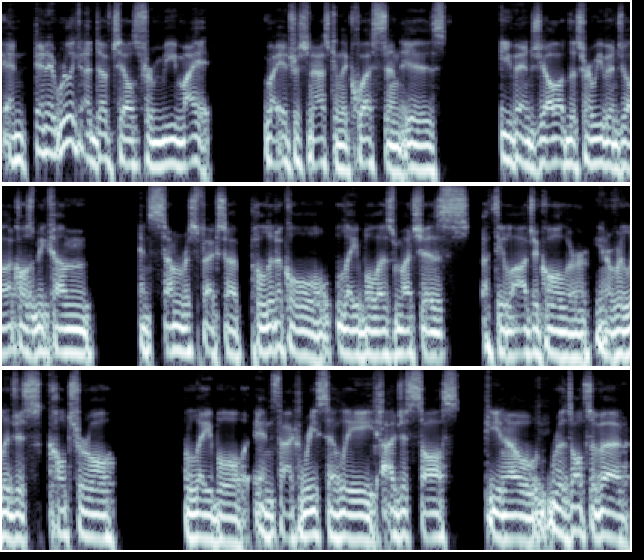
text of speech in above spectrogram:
And and it really kind of dovetails for me. My my interest in asking the question is evangelical, the term evangelical has become in some respects a political label as much as a theological or, you know, religious cultural label. In fact, recently I just saw, you know, results of a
